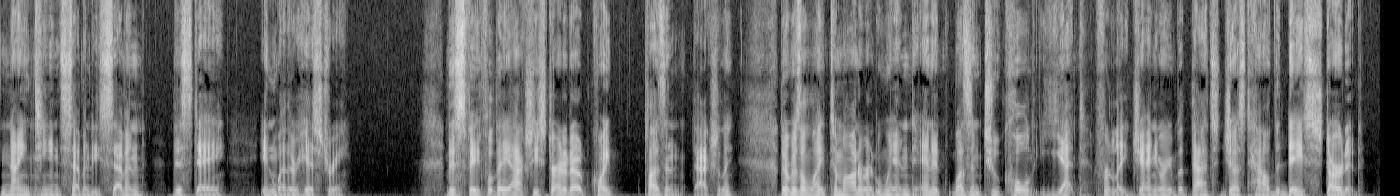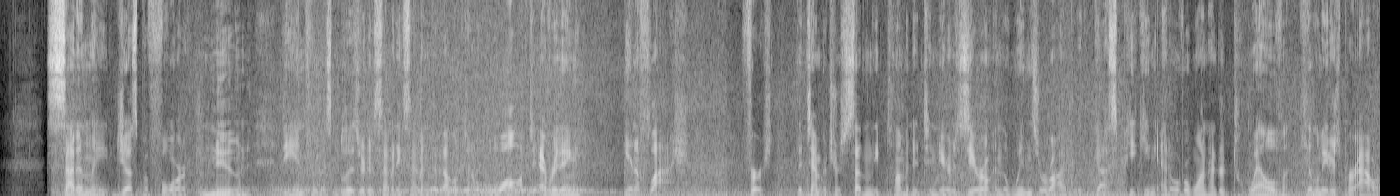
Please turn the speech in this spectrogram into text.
1977, this day in weather history. This fateful day actually started out quite pleasant, actually. There was a light to moderate wind, and it wasn't too cold yet for late January, but that's just how the day started. Suddenly, just before noon, the infamous blizzard of 77 developed and walloped everything in a flash. First, the temperature suddenly plummeted to near zero, and the winds arrived with gusts peaking at over 112 kilometers per hour.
